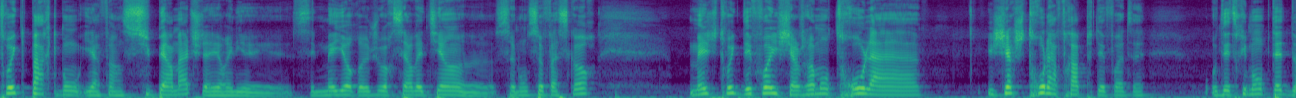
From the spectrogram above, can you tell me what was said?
trouvé que Park, bon, il a fait un super match. D'ailleurs, il est, c'est le meilleur joueur servétien euh, selon SofaScore. Mais j'ai trouvé que des fois, il cherche vraiment trop la, il cherche trop la frappe des fois. Au détriment peut-être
